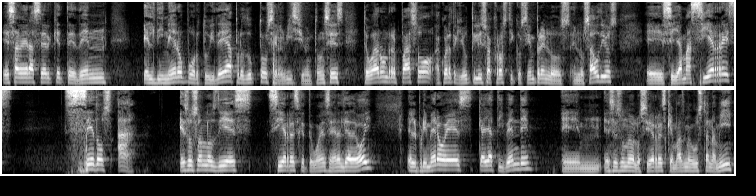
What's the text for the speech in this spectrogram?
Es saber hacer que te den el dinero por tu idea, producto o servicio. Entonces, te voy a dar un repaso. Acuérdate que yo utilizo acrósticos siempre en los, en los audios. Eh, se llama cierres C2A. Esos son los 10 cierres que te voy a enseñar el día de hoy. El primero es Cállate y Vende. Em, ese es uno de los cierres que más me gustan a mí.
